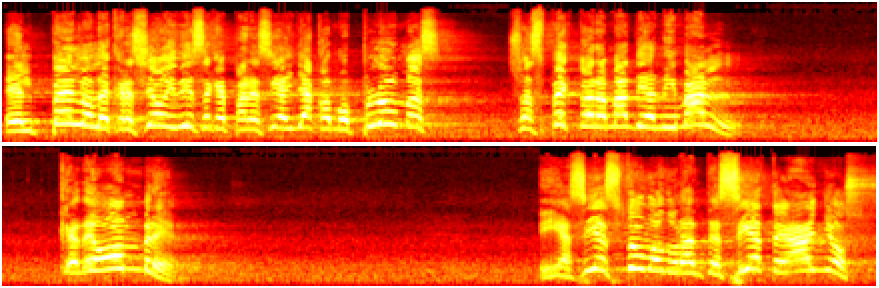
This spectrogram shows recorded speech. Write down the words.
El pelo le creció y dice que parecían ya como plumas. Su aspecto era más de animal que de hombre. Y así estuvo durante siete años.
